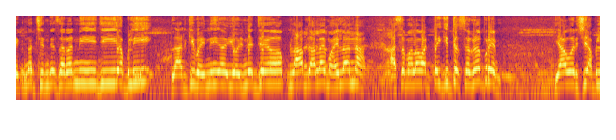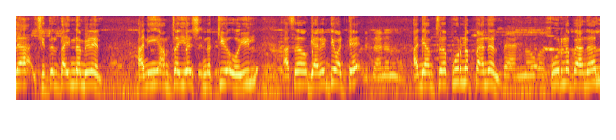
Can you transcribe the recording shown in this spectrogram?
एकनाथ शिंदे सरांनी जी आपली लाडकी बहिणी योजनेत जे लाभ झालाय महिलांना असं मला वाटतं की ते सगळं प्रेम यावर्षी आपल्या शीतलताईंना मिळेल. आणि आमचं यश नक्की होईल असं गॅरंटी वाटते. आणि आमचं पूर्ण पॅनल पूर्ण पॅनल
